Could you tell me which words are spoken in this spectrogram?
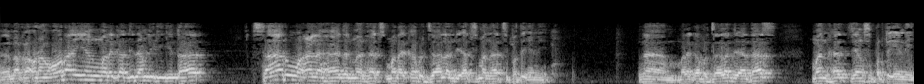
Eh, maka orang-orang yang mereka tidak memiliki kitab saru ala hadzal manhaj, mereka berjalan di atas manhaj seperti ini. Nah, mereka berjalan di atas manhaj yang seperti ini.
